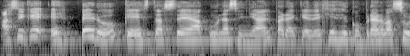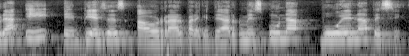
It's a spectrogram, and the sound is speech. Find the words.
Así que espero que esta sea una señal para que dejes de comprar basura y empieces a ahorrar para que te armes una buena PC.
